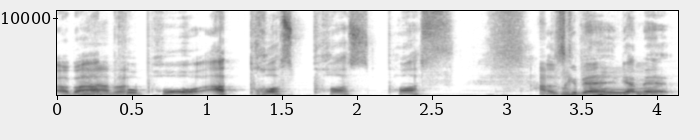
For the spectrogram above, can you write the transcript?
aber Ja, apropos, apros, pos, pos. Also es gibt ja, wir haben ja, Apropos-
